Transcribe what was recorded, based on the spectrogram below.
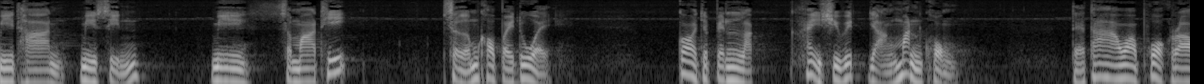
มีทาน มีศีลมีสมาธิเสริมเข้าไปด้วย ก็จะเป็นหลักให้ชีวิตอย่างมั่นคง แต่ถ้าว่าพวกเรา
